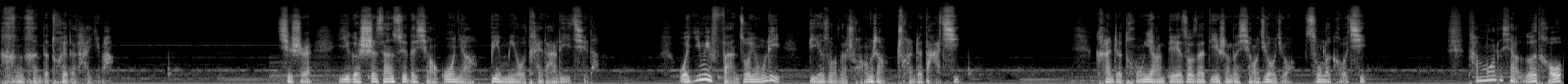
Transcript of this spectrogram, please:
狠狠地推了他一把。其实，一个十三岁的小姑娘并没有太大力气的，我因为反作用力跌坐在床上，喘着大气。看着同样跌坐在地上的小舅舅，松了口气。他摸了下额头，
